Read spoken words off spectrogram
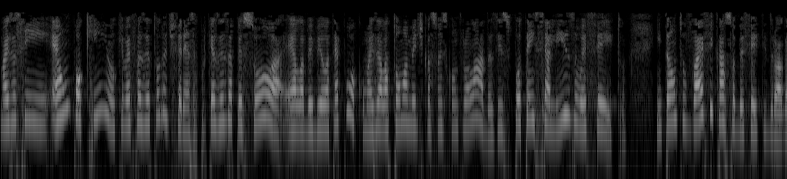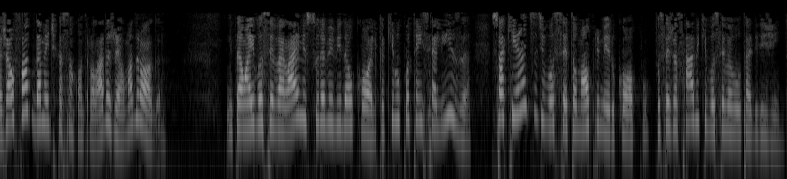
Mas assim, é um pouquinho que vai fazer toda a diferença, porque às vezes a pessoa, ela bebeu até pouco, mas ela toma medicações controladas, isso potencializa o efeito. Então tu vai ficar sob efeito de droga. Já o fato da medicação controlada já é uma droga. Então aí você vai lá e mistura bebida alcoólica, aquilo potencializa. Só que antes de você tomar o primeiro copo, você já sabe que você vai voltar dirigindo.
